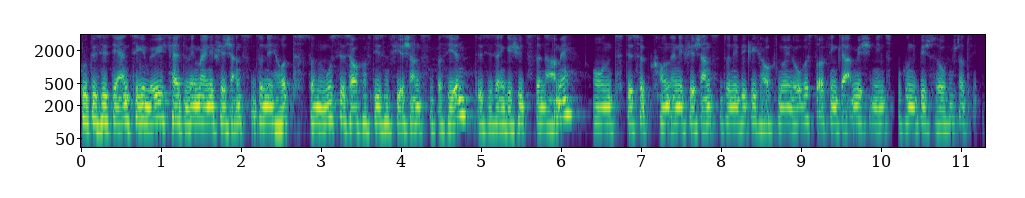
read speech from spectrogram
Gut, das ist die einzige Möglichkeit. Wenn man eine Vierschanzentournee hat, dann muss es auch auf diesen vier Schanzen passieren. Das ist ein geschützter Name und deshalb kann eine Vierschanzentournee wirklich auch nur in Oberstdorf, in Garmisch, in Innsbruck und in Bischofshofen stattfinden.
